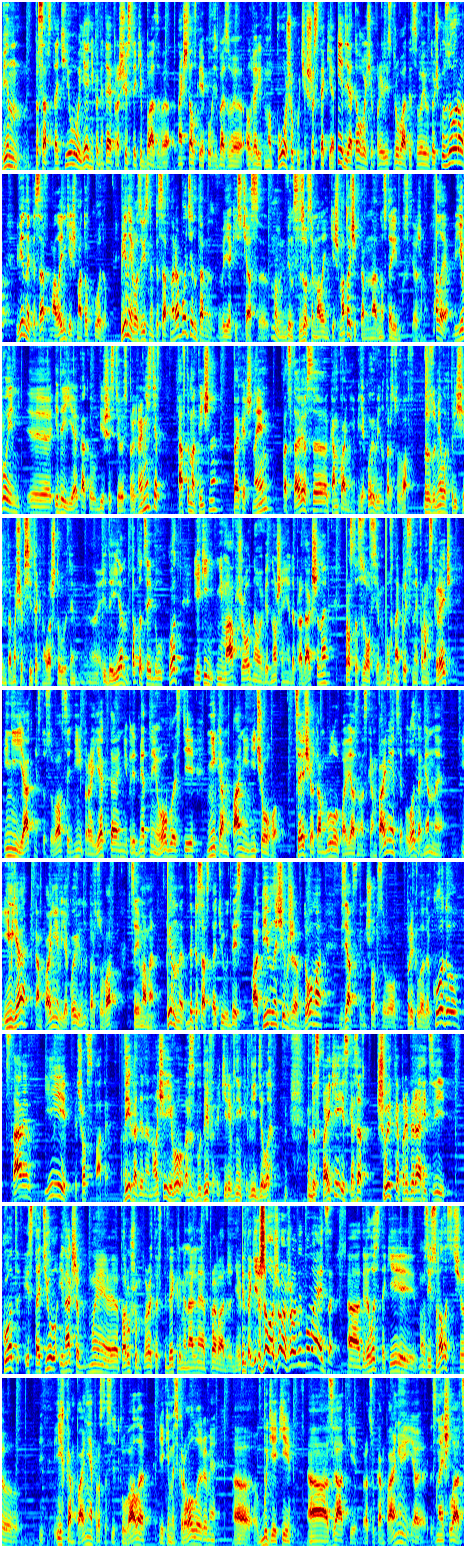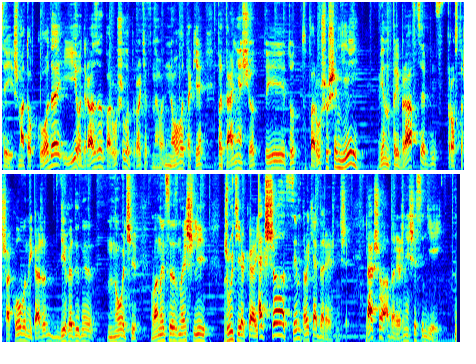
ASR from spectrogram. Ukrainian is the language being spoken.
він писав статтю, я не пам'ятаю про щось таке базове, на кшталт якогось базового алгоритму пошуку чи щось таке. І для того, щоб проілюструвати свою точку зору, він написав маленький шматок коду. Він його, звісно, писав на роботі, ну, там в якийсь час. Ну він зовсім маленький шматочок, там на одну сторінку, скажімо. Але в його е, ідеї, як і у більшості ось програмістів, автоматично package name підставився компанії, в якої він працював. З Зрозумілих причин, тому що всі так налаштовують е, Тобто цей був код, який не мав жодного відношення до продакшена, просто зовсім був написаний from scratch і ніяк не стосувався ні проєкта, ні предметної області, ні компанії, нічого. Все, що там було пов'язано з компанією, це було доменне ім'я компанії, в якої він працював в цей момент. Він дописав статтю десь опівночі вже вдома, взяв скріншот цього прикладу коду, вставив і пішов спати. Дві години ночі його розбудив керівник відділу безпеки і сказав: швидко прибирай свій код і статтю, інакше ми порушимо проти тебе кримінальне впровадження. Він такий, що, що, що відбувається? А довелося таки, ну, з'ясувалося, що їх компанія просто слідкувала якимись кролерами, е, будь-які е, згадки про цю компанію, знайшла цей шматок кода і одразу порушила проти нього таке питання, що ти тут порушиш NDA. Він прибрав це, був просто шокований. Каже, дві години ночі. Вони це знайшли. Жуть яка. Так що з цим трохи обережніше. Так що обережніше з NDA.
